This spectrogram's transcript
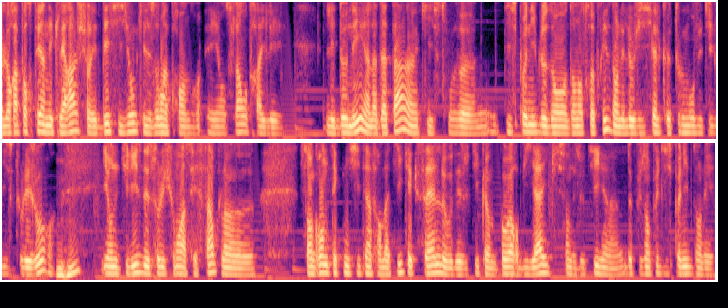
leur apporter un éclairage sur les décisions qu'ils ont à prendre. Et en cela, on travaille les, les données, hein, la data, hein, qui se trouve euh, disponible dans, dans l'entreprise, dans les logiciels que tout le monde utilise tous les jours. Mhm. Et on utilise des solutions assez simples, hein, sans grande technicité informatique, Excel ou des outils comme Power BI, qui sont des outils euh, de plus en plus disponibles dans les,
